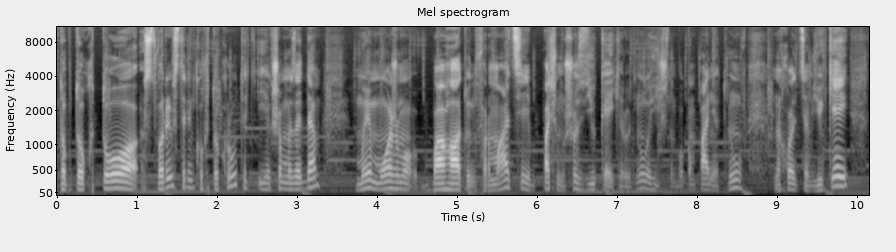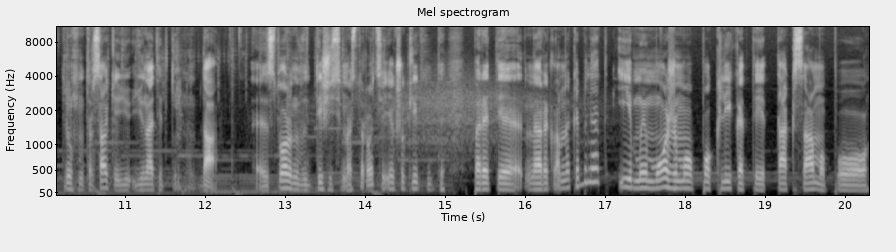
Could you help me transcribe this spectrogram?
Тобто, хто створив сторінку, хто крутить, і якщо ми зайдемо, ми можемо багато інформації. Бачимо, що з UK керують. Ну, логічно, бо компанія Triumph знаходиться в UK, Triumph Motorcycle United Kingdom. Да. Е, Створено в 2017 році, якщо клікнути, перейти на рекламний кабінет, і ми можемо поклікати так само по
